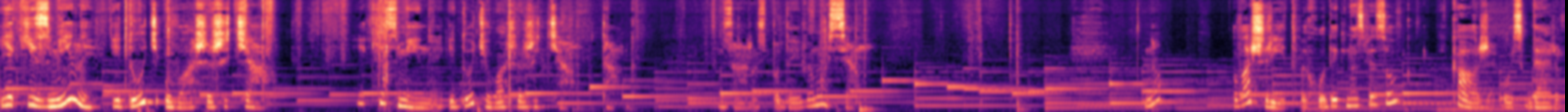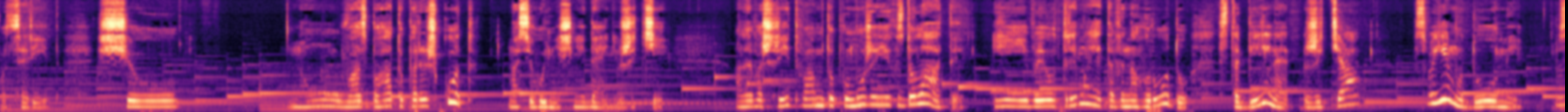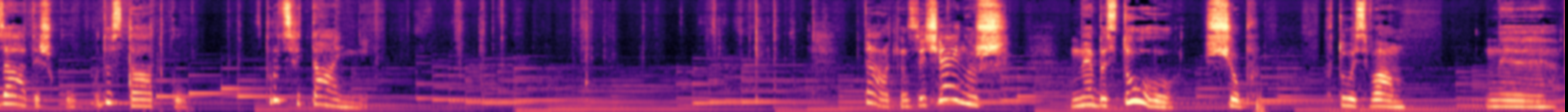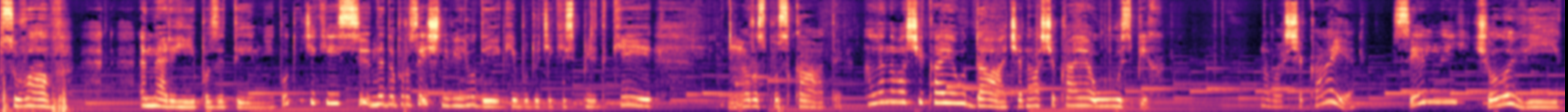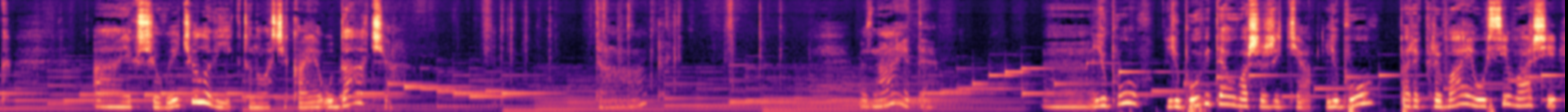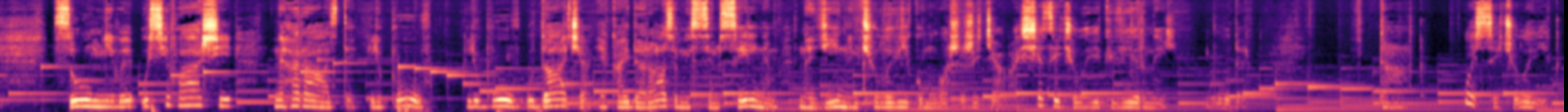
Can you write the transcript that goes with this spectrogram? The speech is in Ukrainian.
Які зміни йдуть у ваше життя? Які зміни йдуть у ваше життя? Так, зараз подивимося. Ну, ваш рід виходить на зв'язок і каже: ось дерево це рід, що ну, у вас багато перешкод на сьогоднішній день в житті, але ваш рід вам допоможе їх здолати, і ви отримаєте винагороду стабільне життя в своєму домі, в затишку, в достатку, в процвітанні. Так, звичайно ж, не без того, щоб хтось вам не псував енергії позитивні. Будуть якісь недоброзичливі люди, які будуть якісь плітки розпускати. Але на вас чекає удача, на вас чекає успіх. Вас чекає сильний чоловік. А якщо ви чоловік, то на вас чекає удача. Так. Ви знаєте, е, любов, любов іде у ваше життя. Любов перекриває усі ваші сумніви, усі ваші негаразди. Любов, любов, удача, яка йде разом із цим сильним, надійним чоловіком у ваше життя. А ще цей чоловік вірний буде. Так, ось цей чоловік.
